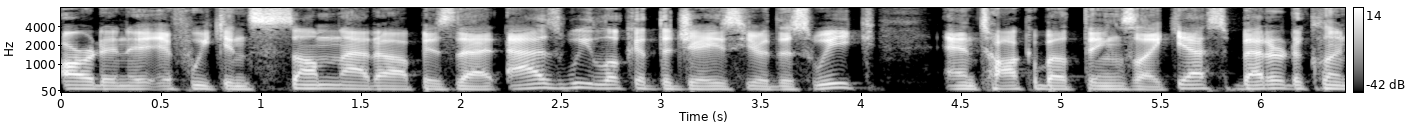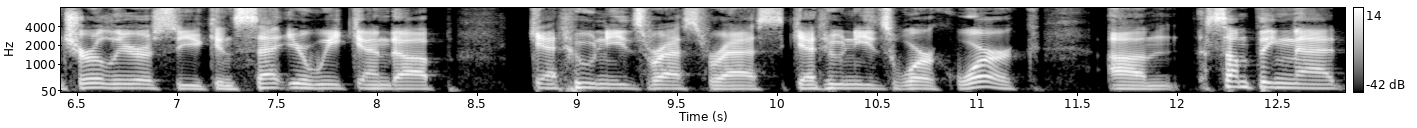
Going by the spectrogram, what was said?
Arden, if we can sum that up, is that as we look at the Jays here this week and talk about things like, yes, better to clinch earlier so you can set your weekend up, get who needs rest, rest, get who needs work, work. Um, something that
